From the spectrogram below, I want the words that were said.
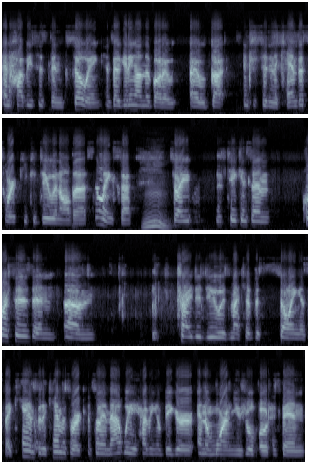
and hobbies has been sewing, and so getting on the boat, I, I got interested in the canvas work you could do and all the sewing stuff. Mm. So I have taken some courses and um, tried to do as much of the sewing as I can for the canvas work. And so in that way, having a bigger and a more unusual boat has been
